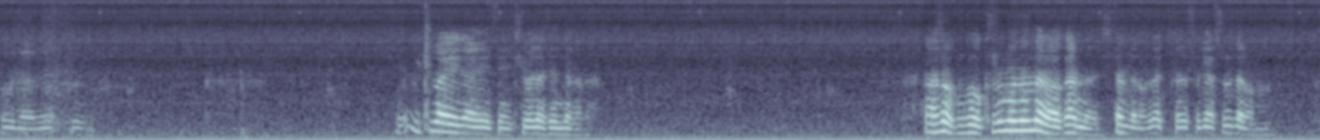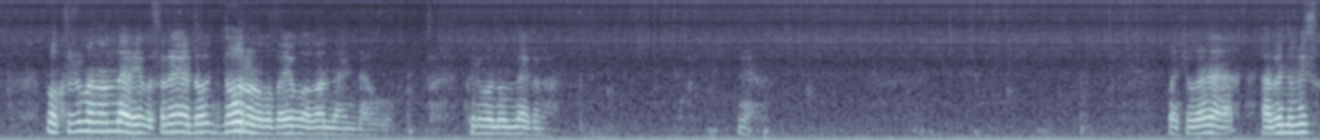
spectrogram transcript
そう、だよね。うん。うちは A 大平線、千代田線だから。あ、そう、もう車乗んならわかんない。したんだろうな、そりゃするだろう。もう車乗んないらよく、それは道路のことはよくわかんないんだろう。車乗んないから。ね。まあ、しょうがない。アベノミクス、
